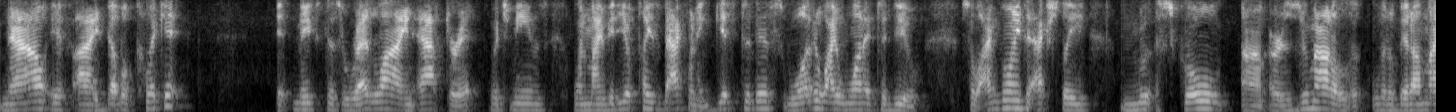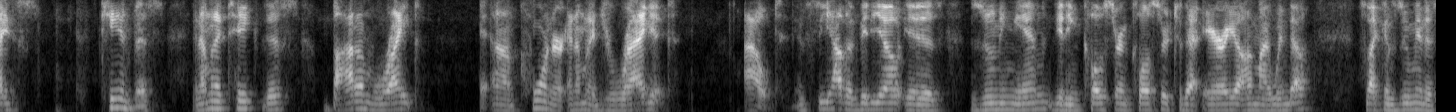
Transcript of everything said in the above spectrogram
Now if I double click it, it makes this red line after it, which means when my video plays back, when it gets to this, what do I want it to do? So I'm going to actually scroll um, or zoom out a little bit on my canvas, and I'm going to take this bottom right um, corner and I'm going to drag it out and see how the video is zooming in, getting closer and closer to that area on my window. So I can zoom in as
